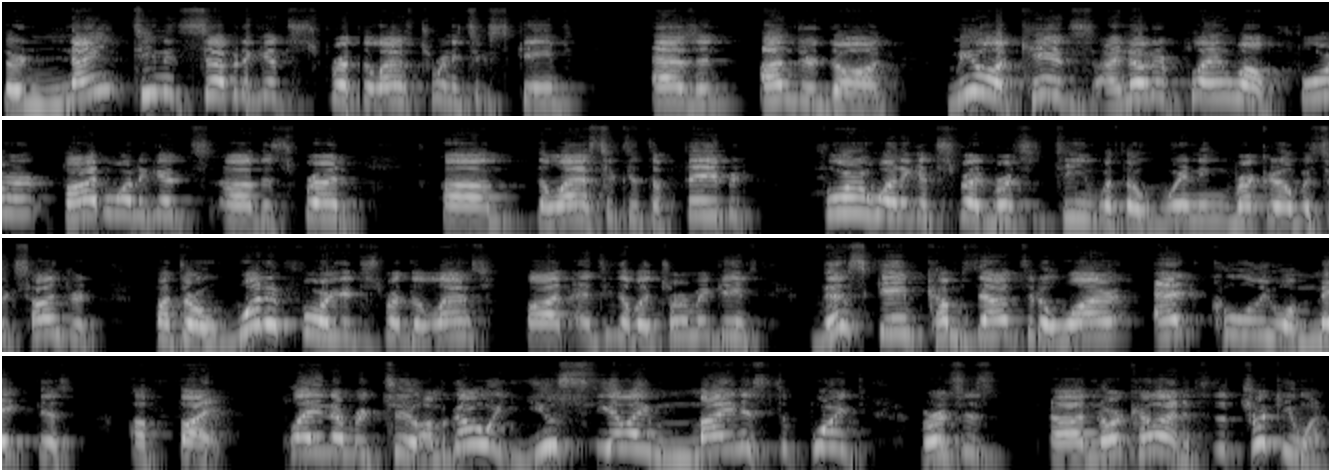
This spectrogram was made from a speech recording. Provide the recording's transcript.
They're 19 and seven against the spread the last 26 games as an underdog. Meanwhile, Kansas, I know they're playing well. Four, five and one against uh, the spread. Um, the last six, it's a favorite. Four and one against spread versus a team with a winning record over 600 but they're one and four against spread the last five NCAA tournament games. This game comes down to the wire. Ed Cooley will make this a fight. Play number two. I'm going with UCLA minus the point versus uh, North Carolina. This is a tricky one.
